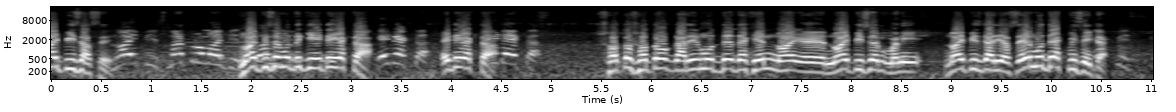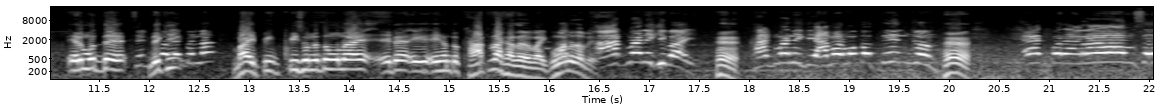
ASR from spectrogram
নয় পিস আছে। নয় পিস মাত্র নয় পিস নয় পিসের মধ্যে কি এটাই একটা? এইটা একটা। এটাই একটা? শত শত গাড়ির মধ্যে দেখেন নয় নয় পিসের মানে নয় পিস গাড়ি আছে। এর মধ্যে এক পিস এইটা। এর মধ্যে দেখি। ভাই পিছনে তো মনে হয় এটা এখান তো খাট রাখা যাবে ভাই ঘুমানো যাবে। খাট মানে কি ভাই? হ্যাঁ। খাট মানে কি? আমার মতো তিনজন। হ্যাঁ। একবারে আরামসে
